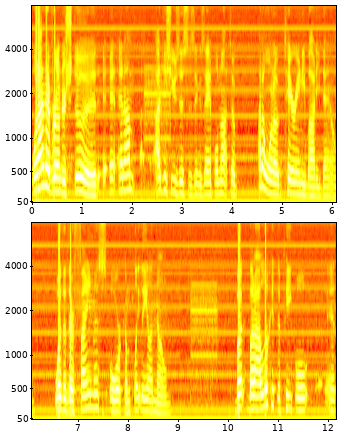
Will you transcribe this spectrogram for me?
What I never understood, and I'm, I just use this as an example, not to, I don't want to tear anybody down, whether they're famous or completely unknown. But, but I look at the people in,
